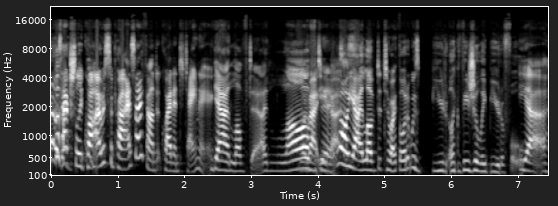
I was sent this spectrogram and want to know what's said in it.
it was actually quite. I was surprised. I found it quite entertaining. yeah, I loved it. I loved it. guys? Oh yeah, I loved it too. I thought it was beautiful, like visually beautiful. Yeah,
